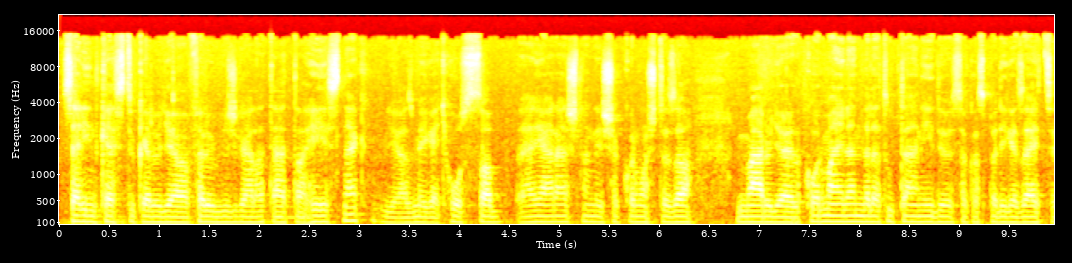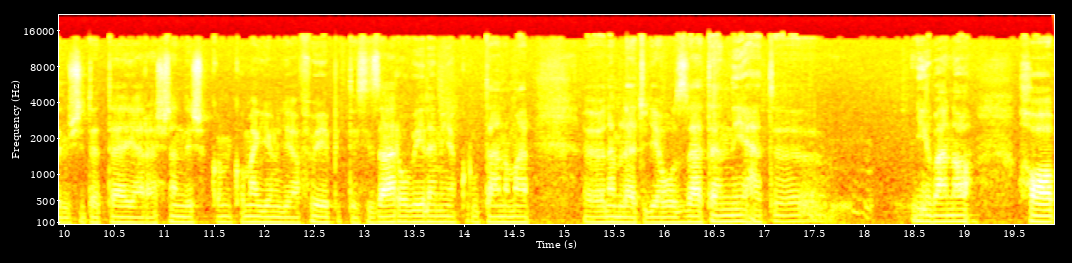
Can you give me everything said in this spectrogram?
szerint kezdtük el ugye a felülvizsgálatát a hésznek, ugye az még egy hosszabb eljárás lenne, és akkor most ez a már ugye a kormányrendelet utáni időszak, az pedig ez egyszerűsített eljárásrend, és akkor amikor megjön ugye a főépítési záróvélemény, akkor utána már nem lehet ugye hozzátenni. Hát nyilván a, ha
